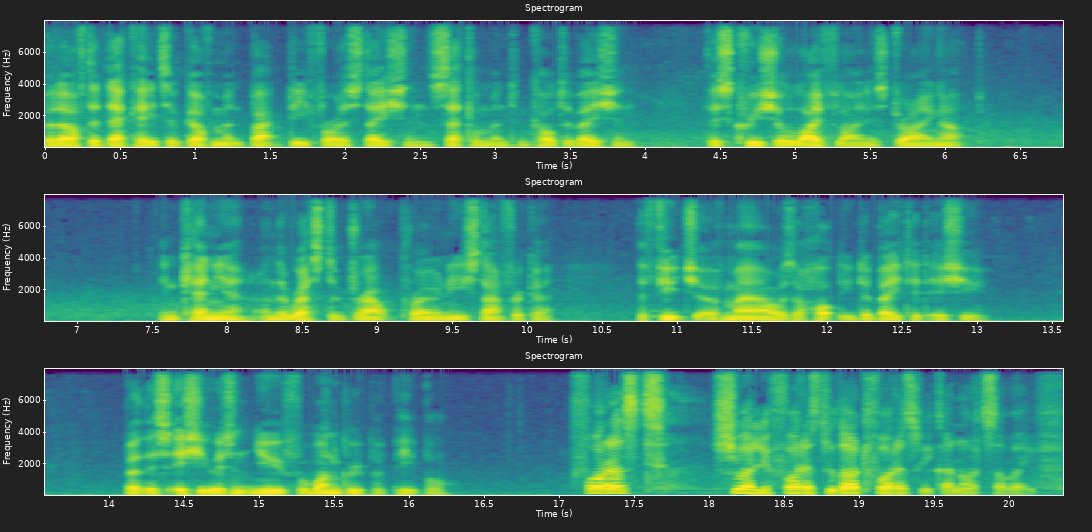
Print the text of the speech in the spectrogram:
But after decades of government backed deforestation, settlement, and cultivation, this crucial lifeline is drying up. In Kenya and the rest of drought prone East Africa, the future of Mau is a hotly debated issue. But this issue isn't new for one group of people. Forest, surely forest, without forest we cannot survive.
